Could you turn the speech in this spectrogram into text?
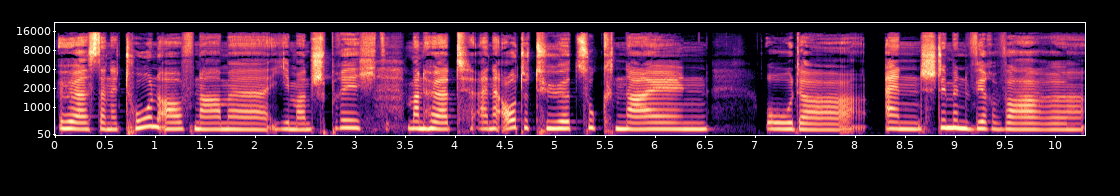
hörst eine Tonaufnahme, jemand spricht, man hört eine Autotür zuknallen oder ein Stimmenwirrwarr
